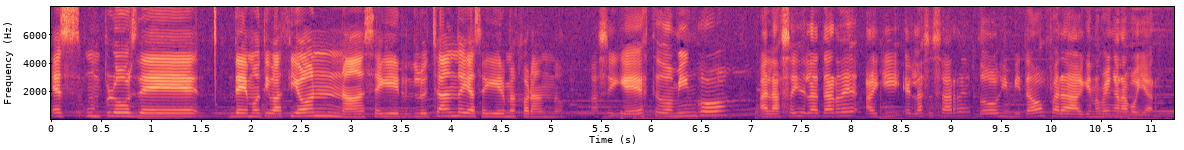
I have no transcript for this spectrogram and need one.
es un plus de, de motivación a seguir luchando y a seguir mejorando. Así que este domingo a las 6 de la tarde aquí en la Cesarre, todos invitados para que nos vengan a apoyar.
